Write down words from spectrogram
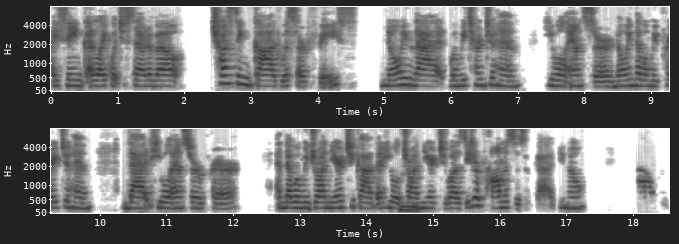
I think I like what you said about trusting God with our faith knowing that when we turn to him, he will answer, knowing that when we pray to him, that he will answer prayer, and that when we draw near to God, that he will mm-hmm. draw near to us. These are promises of God, you know. Um,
